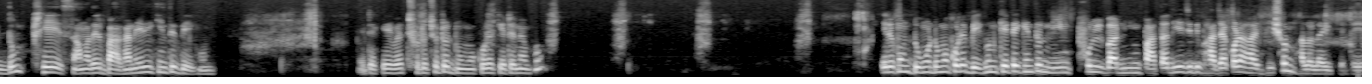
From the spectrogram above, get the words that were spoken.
একদম ফ্রেশ আমাদের বাগানেরই কিন্তু বেগুন। এটাকে এবার ছোট ছোট ডুমো করে কেটে নেব। এরকম ডুমো ডুমো করে বেগুন কেটে কিন্তু নিম ফুল বা নিম পাতা দিয়ে যদি ভাজা করা হয়, ভীষণ ভালো লাগে খেতে।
